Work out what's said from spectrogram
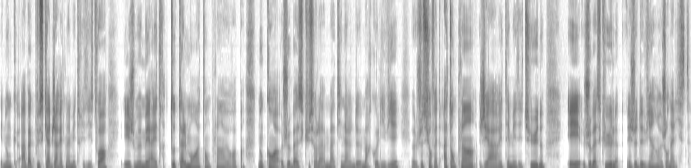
Et donc, à Bac plus 4, j'arrête ma maîtrise d'histoire et je me mets à être totalement à temps plein à Europe 1. Donc, quand je bascule sur la matinale de Marc Olivier, je suis en fait à temps plein, j'ai arrêté mes études et je bascule et je deviens journaliste.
